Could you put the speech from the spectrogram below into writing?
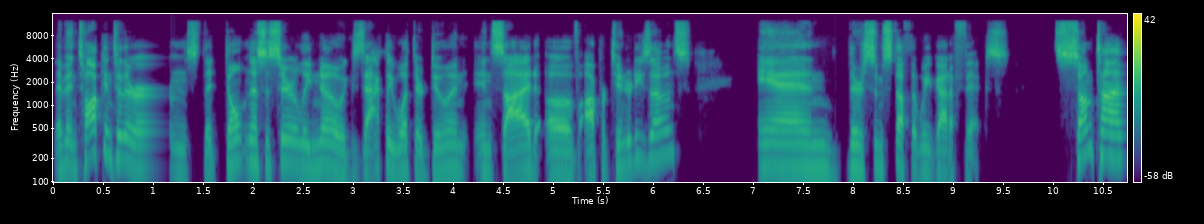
They've been talking to their owners that don't necessarily know exactly what they're doing inside of opportunity zones. And there's some stuff that we've got to fix. Sometimes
